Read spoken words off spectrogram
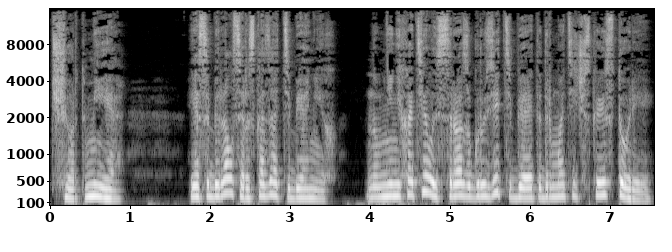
Черт, Мия! Я собирался рассказать тебе о них, но мне не хотелось сразу грузить тебя этой драматической историей.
